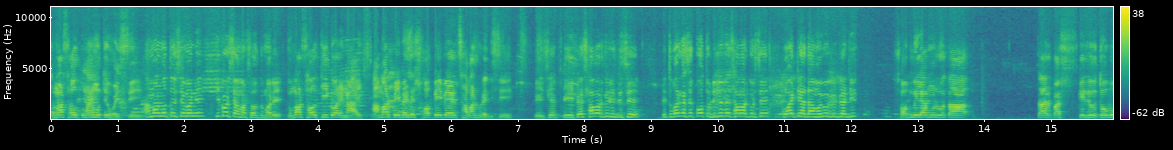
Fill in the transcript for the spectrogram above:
তোমার ছাউল তোমার মতোই হয়েছে আমার মতো হয়েছে মানে? কি করছে আমার সল তোমারে? তোমার ছাউল কি করে নাই? আমার সব পেঁপে সাবার করে দিছে। পেয়েছে পেঁপে সাবার করে দিছে? তোমার কাছে কত সাবার করছে? কয়টা দাম হইব সব মিলে মূল কথা চার পাঁচ কেজি তবু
